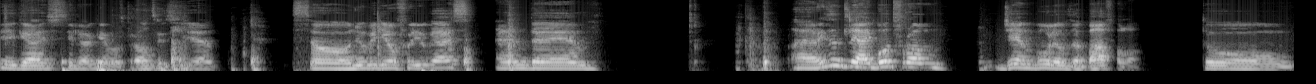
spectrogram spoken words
Hey guys, Silver Game of Thrones is here. So new video for you guys. And um, uh, recently I bought from GM Bullion the buffalo, two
